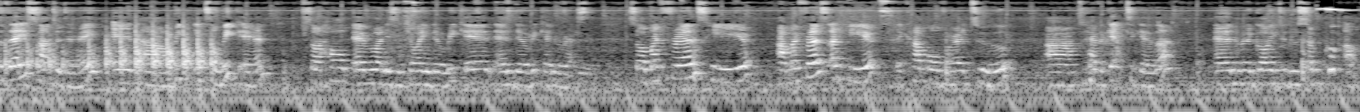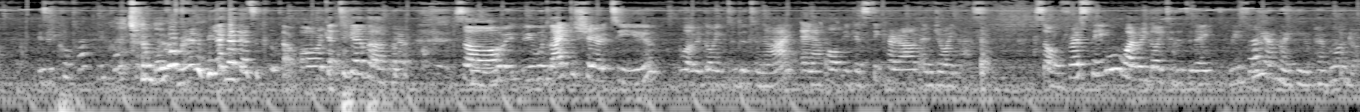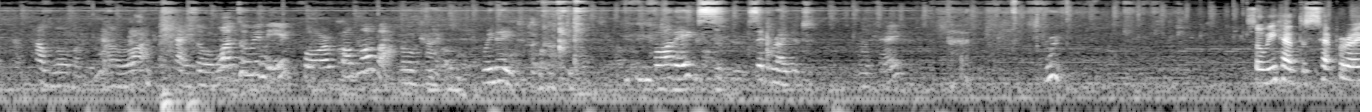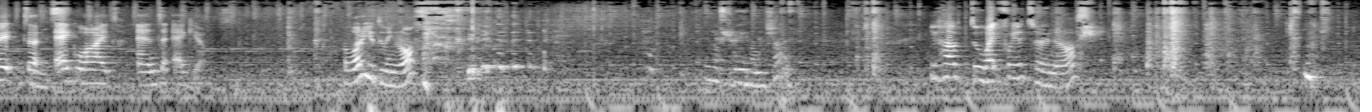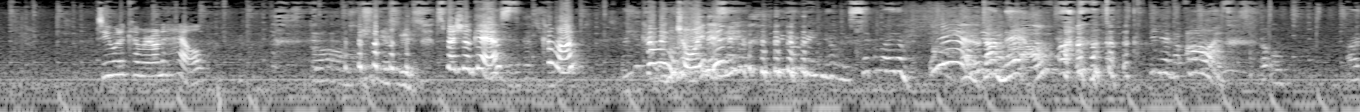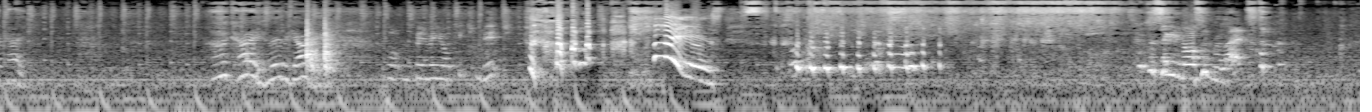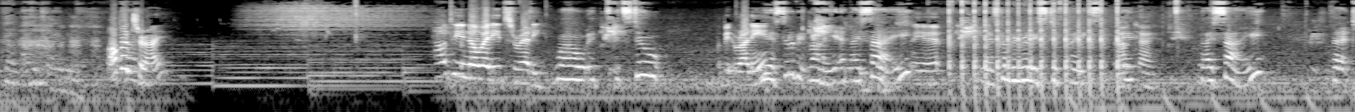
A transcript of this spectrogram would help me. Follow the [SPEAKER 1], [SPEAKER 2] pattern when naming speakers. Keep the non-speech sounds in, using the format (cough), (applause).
[SPEAKER 1] today is Saturday and uh, week, it's a weekend. So I hope everyone is enjoying their weekend and their weekend rest. So my friends here, uh, my friends are here. They come over to uh, to have a get together, and we're going to do some cook up. Is it cook up? You cook? (laughs) (laughs) yeah, it's a cook up or get together. Yeah. So we, we would like to share it to you what we're going to do tonight, and I hope you can stick around and join us. So first thing, what are we going to do today, Lisa?
[SPEAKER 2] We are making a pavlova.
[SPEAKER 1] Pavlova. All right. Okay. So what do we need for pavlova?
[SPEAKER 2] Okay. We need five eggs separated.
[SPEAKER 1] Okay. (laughs) So we have to separate the egg white and the egg yolk. But what are you doing, Ross? (laughs)
[SPEAKER 2] Nice being on the show.
[SPEAKER 1] You have to wait for your turn, Ross. (laughs) Do you want to come around and help?
[SPEAKER 2] Oh,
[SPEAKER 3] Yes, please.
[SPEAKER 1] Special guest? Come on, You come and join in.
[SPEAKER 2] you got to be help me separate them. I'm
[SPEAKER 1] Yeah.
[SPEAKER 2] done now. (laughs) you never five. Uh-oh. Okay. Okay, so there we go.
[SPEAKER 4] Was going to be your kitchen, bitch.
[SPEAKER 1] Please.
[SPEAKER 2] Good to see you nice and relaxed.
[SPEAKER 1] Open try. How do you know when it's ready?
[SPEAKER 2] Well, it, it's still,
[SPEAKER 1] A bit runny?
[SPEAKER 2] yeah, still a bit runny, and they say,
[SPEAKER 1] Yeah.
[SPEAKER 2] yeah, it's got to be really stiff peaks. It-
[SPEAKER 1] Okay.
[SPEAKER 2] they say that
